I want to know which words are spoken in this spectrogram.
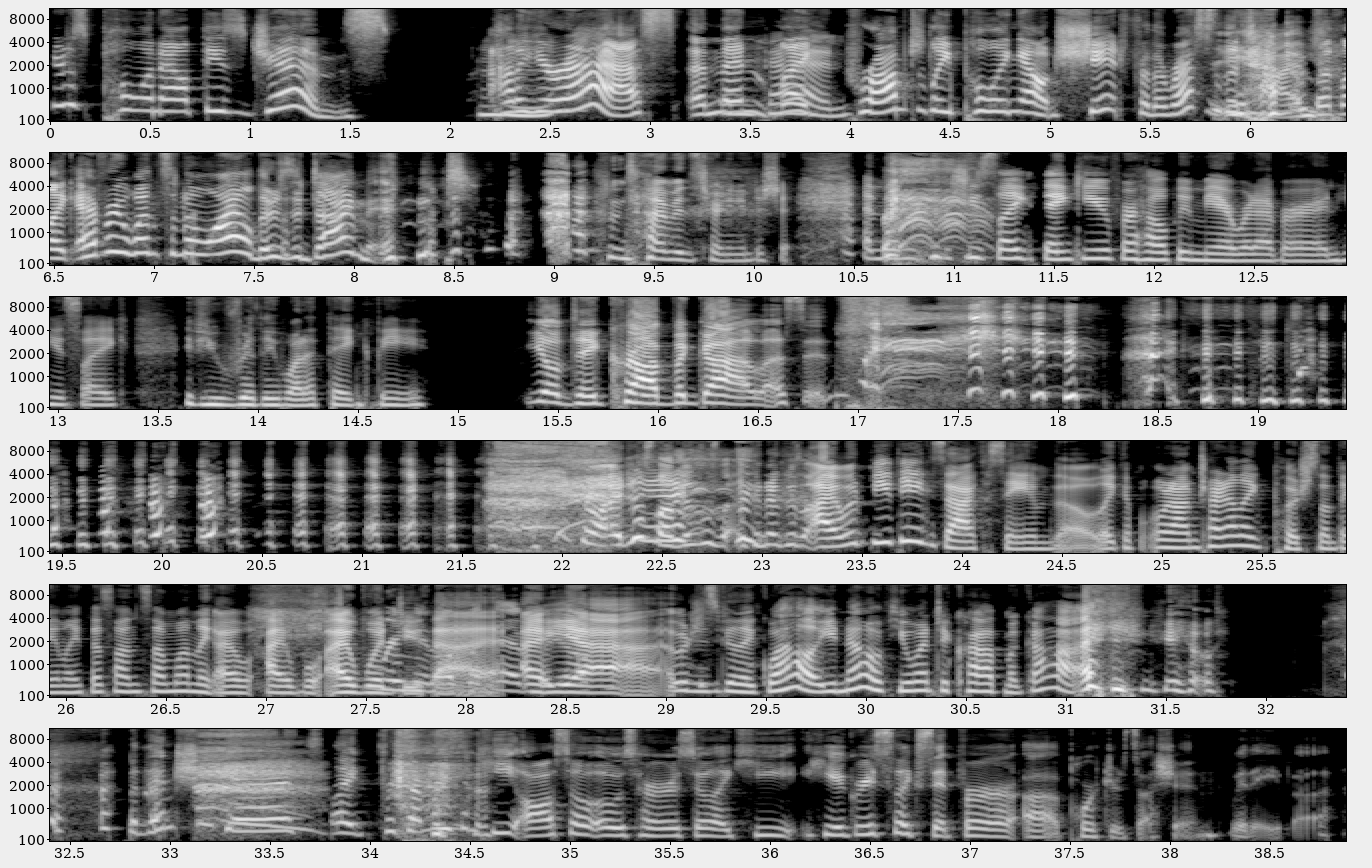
You're just pulling out these gems." out of your mm-hmm. ass and then And like promptly pulling out shit for the rest of the Yeah. time. But like every once in a while, there's a diamond. Diamond's turning into shit. And then she's like, "Thank you for helping me" or whatever. And he's like, "If you really want to thank me, you'll take Krav Maga lessons." no, I just love this because you know, I would be the exact same though. Like if, when I'm trying to like push something like this on someone, like I I, I would Bring do that. I, yeah, I would just be like, well, you know, if you went to Krav Maga, you know, but then she gets like for some reason he also owes her so like he he agrees to like sit for a portrait session with ava.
